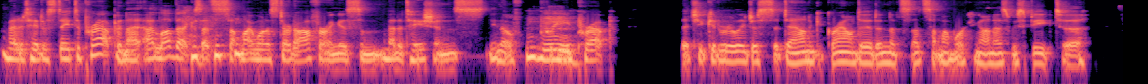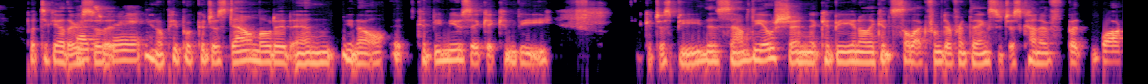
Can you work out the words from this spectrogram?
meditative state to prep, and I, I love that because that's something I want to start offering is some meditations, you know, mm-hmm. pre prep that you could really just sit down and get grounded, and that's that's something I'm working on as we speak to put together That's so that great. you know people could just download it and you know it could be music it can be could just be the sound of the ocean. It could be you know they could select from different things to just kind of but walk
